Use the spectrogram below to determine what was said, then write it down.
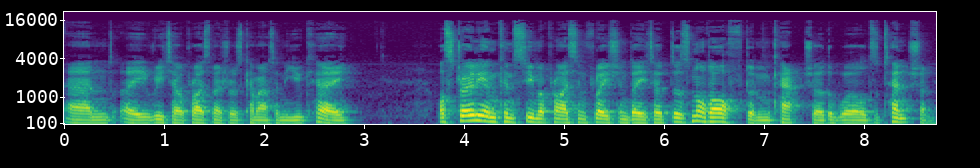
and a retail price measure has come out in the UK. Australian consumer price inflation data does not often capture the world's attention.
